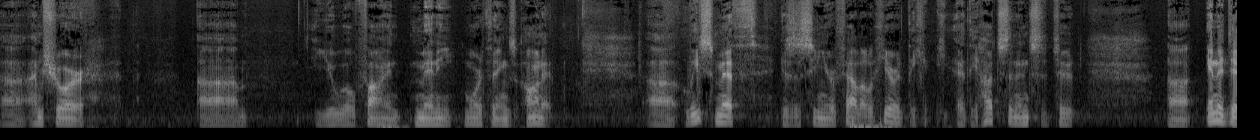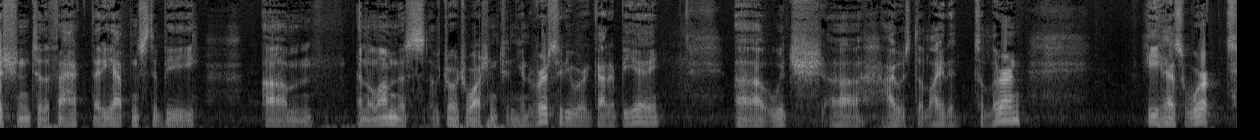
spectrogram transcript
uh, I'm sure um, you will find many more things on it. Uh, Lee Smith is a senior fellow here at the, at the Hudson Institute, uh, in addition to the fact that he happens to be um, an alumnus of George Washington University, where he got a BA, uh, which I was delighted to learn. He has worked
